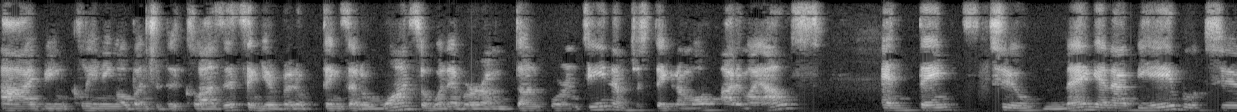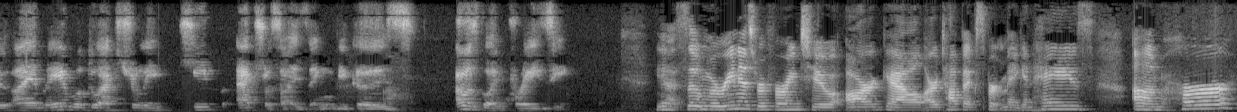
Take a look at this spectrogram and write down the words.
I've been cleaning a bunch of the closets and get rid of things I don't want. So whenever I'm done quarantine, I'm just taking them all out of my house. And thanks to Megan, I be able to, I am able to actually keep exercising because I was going crazy. Yeah, so Marina is referring to our gal, our top expert, Megan Hayes. Um, her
